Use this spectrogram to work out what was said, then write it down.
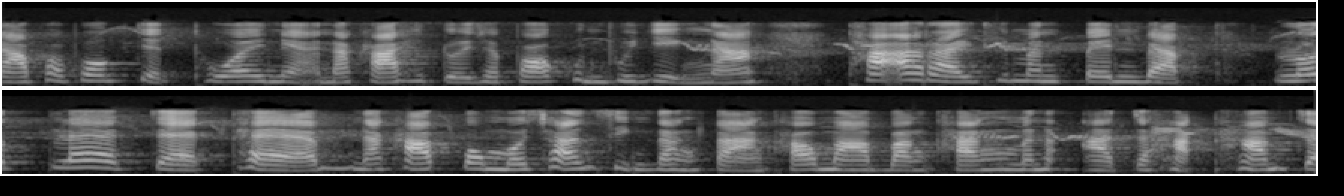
นะเพราะพวกเจ็ดถ้วยเนี่ยนะคะ โดยเฉพาะคุณผู้หญิงนะ ถ้าอะไรที่มันเป็นแบบลดแลกแจกแถมนะคะโปรโมชั่นสิ่งต่างๆ เข้ามาบางครั้งมันอาจจะหักห้ามใจ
